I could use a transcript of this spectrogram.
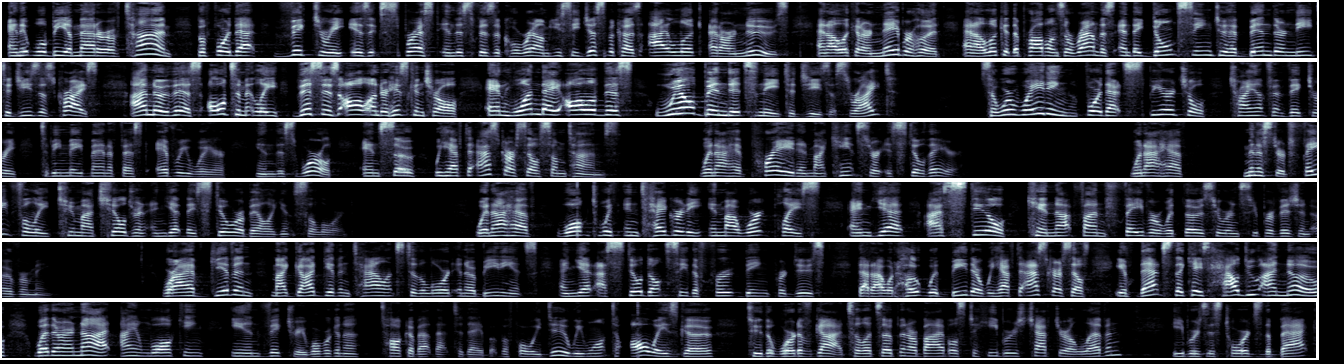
And it will be a matter of time before that victory is expressed in this physical realm. You see, just because I look at our news and I look at our neighborhood and I look at the problems around us and they don't seem to have bent their knee to Jesus Christ, I know this. Ultimately, this is all under His control. And one day, all of this will bend its knee to Jesus, right? So we're waiting for that spiritual triumphant victory to be made manifest everywhere in this world. And so we have to ask ourselves sometimes when I have prayed and my cancer is still there, when I have ministered faithfully to my children and yet they still rebel against the Lord, when I have walked with integrity in my workplace and yet I still cannot find favor with those who are in supervision over me. Where I have given my God given talents to the Lord in obedience, and yet I still don't see the fruit being produced that I would hope would be there. We have to ask ourselves if that's the case, how do I know whether or not I am walking in victory? Well, we're going to talk about that today. But before we do, we want to always go to the Word of God. So let's open our Bibles to Hebrews chapter 11. Hebrews is towards the back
